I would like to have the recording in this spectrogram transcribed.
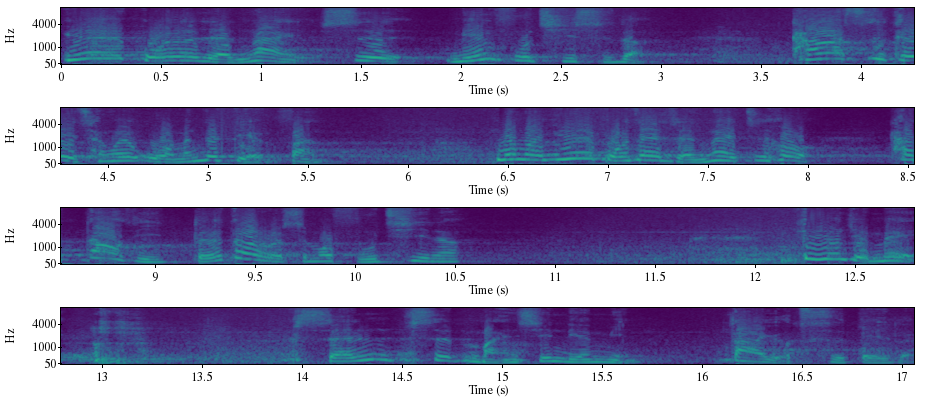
约伯的忍耐是名副其实的，他是可以成为我们的典范。那么约伯在忍耐之后，他到底得到了什么福气呢？弟兄姐妹，神是满心怜悯、大有慈悲的。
